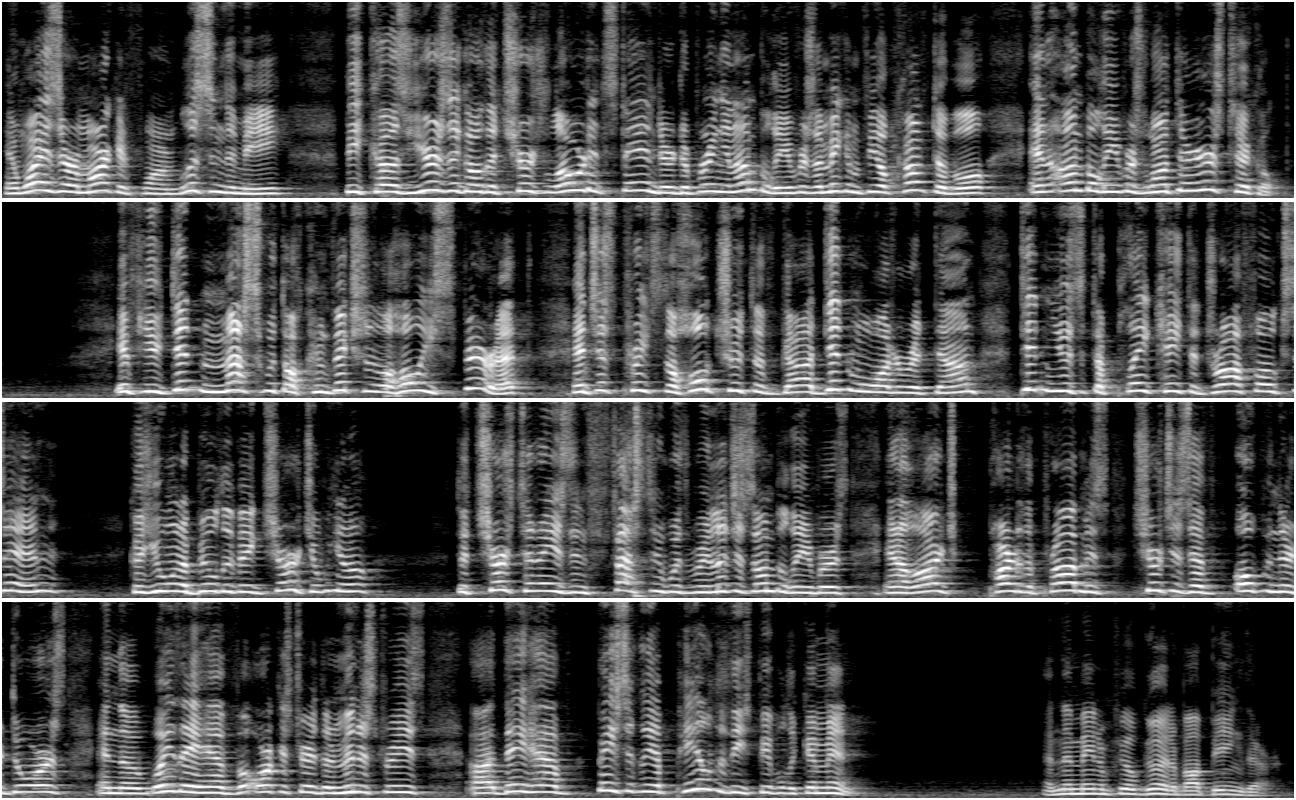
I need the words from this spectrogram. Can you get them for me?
And why is there a market for them? Listen to me. Because years ago, the church lowered its standard to bring in unbelievers and make them feel comfortable, and unbelievers want their ears tickled. If you didn't mess with the conviction of the Holy Spirit and just preach the whole truth of God, didn't water it down, didn't use it to placate to draw folks in, because you want to build a big church, you know, the church today is infested with religious unbelievers, and a large part of the problem is churches have opened their doors and the way they have orchestrated their ministries, uh, they have basically appealed to these people to come in and then made them feel good about being there.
